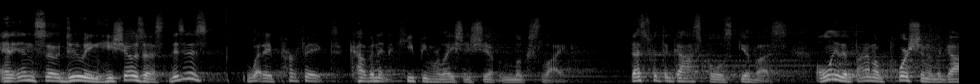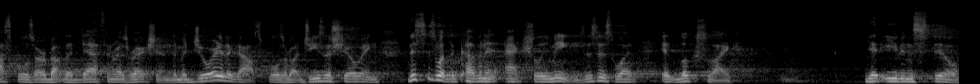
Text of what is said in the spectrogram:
And in so doing, he shows us this is what a perfect covenant keeping relationship looks like. That's what the Gospels give us. Only the final portion of the Gospels are about the death and resurrection. The majority of the Gospels are about Jesus showing this is what the covenant actually means, this is what it looks like. Yet, even still,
